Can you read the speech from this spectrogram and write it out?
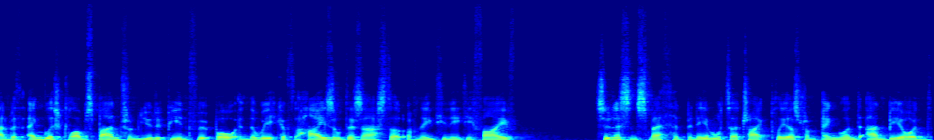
and with English clubs banned from European football in the wake of the Heysel disaster of 1985, Souness and Smith had been able to attract players from England and beyond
